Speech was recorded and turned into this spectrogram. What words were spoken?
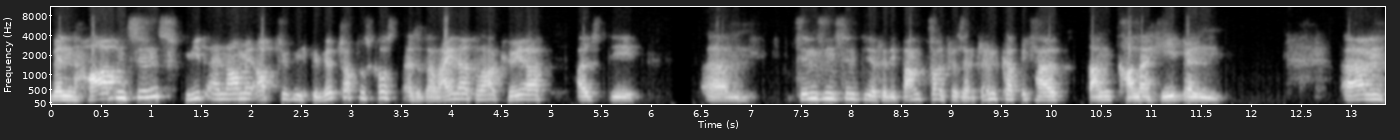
wenn Habenzins, Mieteinnahme abzüglich Bewirtschaftungskosten, also der Reinertrag höher als die ähm, Zinsen sind, die er für die Bank zahlt, für sein Fremdkapital, dann kann er hebeln. Ähm,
